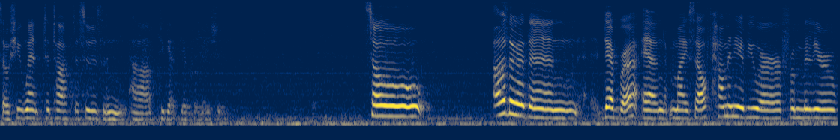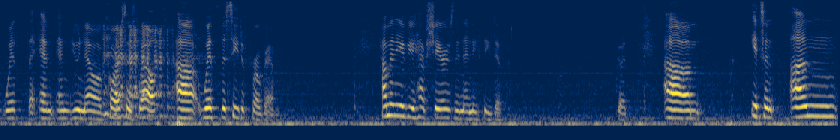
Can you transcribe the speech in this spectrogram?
so she went to talk to Susan uh, to get the information. So, other than Deborah and myself, how many of you are familiar with, the, and, and you know, of course, as well, uh, with the CEDIF program? How many of you have shares in any CEDIF? Good. Um, it's an un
